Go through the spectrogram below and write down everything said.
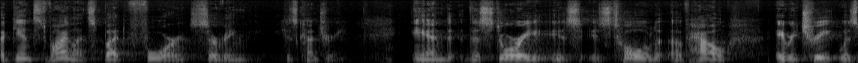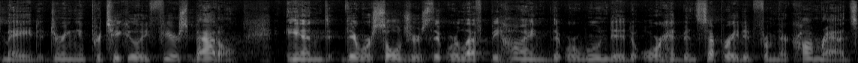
against violence but for serving his country. And the story is, is told of how a retreat was made during a particularly fierce battle. And there were soldiers that were left behind that were wounded or had been separated from their comrades.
